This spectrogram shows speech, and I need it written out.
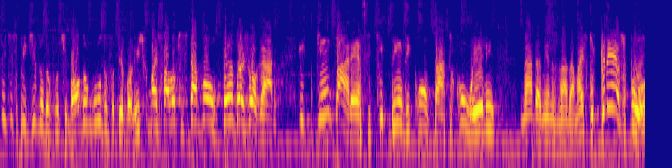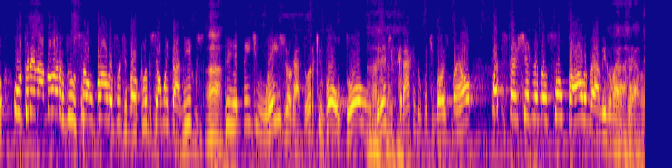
se despedido do futebol, do mundo futebolístico, mas falou que está voltando a jogar. E quem parece que teve contato com ele, nada menos, nada mais que Crespo, o treinador do São Paulo Futebol Clube, são muito amigos. Ah. De repente, um ex-jogador que voltou, um Ah. grande craque do futebol espanhol, pode estar chegando ao São Paulo, meu amigo Marcelo.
